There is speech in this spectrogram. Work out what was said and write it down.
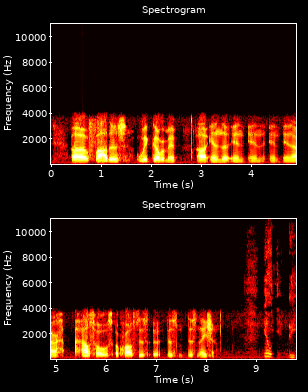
uh, fathers with government uh, in the in, in in in our households across this uh, this this nation. You know,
